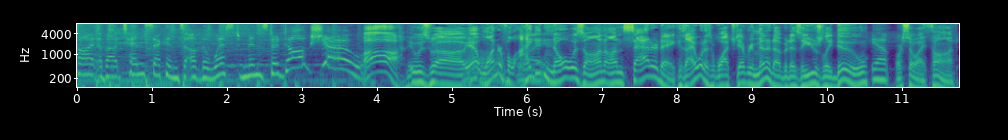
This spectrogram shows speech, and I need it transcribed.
caught about 10 seconds of the Westminster Dog Show. Ah, it was uh yeah, wonderful. I didn't know it was on on Saturday because I would have watched every minute of it as I usually do. Yep. Or so I thought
